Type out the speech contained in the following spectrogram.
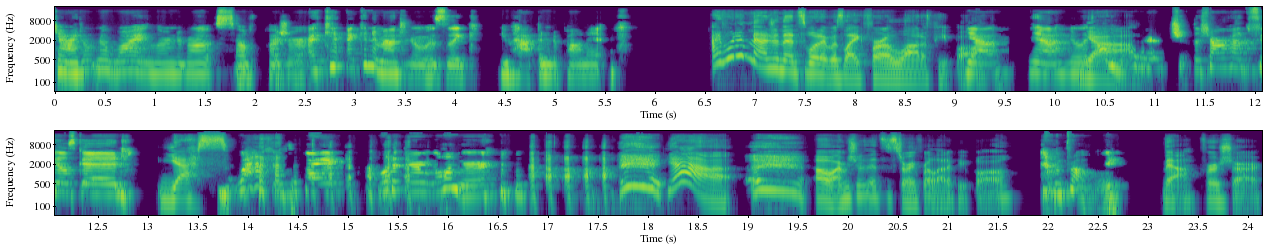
Yeah, I don't know why I learned about self pleasure. I can I can imagine it was like you happened upon it. I would imagine that's what it was like for a lot of people. Yeah. Yeah. You're like, yeah. Oh, the shower head feels good. Yes. What happens if I hold it there longer? yeah. Oh, I'm sure that's a story for a lot of people. Probably. Yeah, for sure.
